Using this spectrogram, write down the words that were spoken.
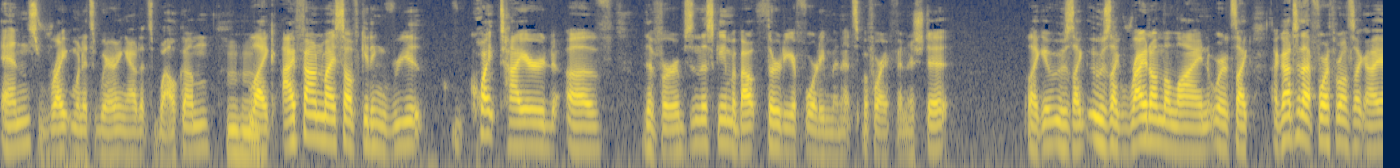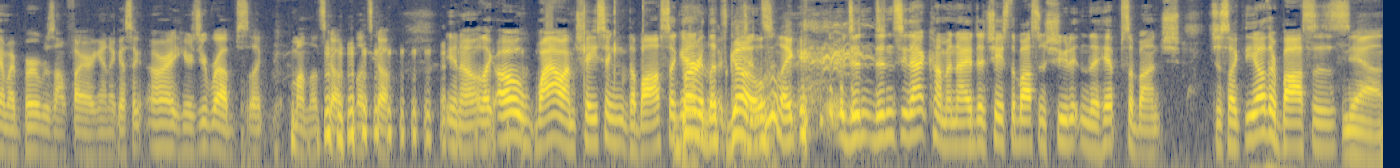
ends right when it's wearing out its welcome. Mm-hmm. Like I found myself getting real quite tired of the verbs in this game about 30 or 40 minutes before I finished it. Like it was like it was like right on the line where it's like I got to that fourth world. It's like oh yeah, my bird was on fire again. I guess like, all right, here's your rubs. Like come on, let's go, let's go. You know, like oh wow, I'm chasing the boss again. Bird, let's go. Didn't, like didn't didn't see that coming. I had to chase the boss and shoot it in the hips a bunch, just like the other bosses. Yeah.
